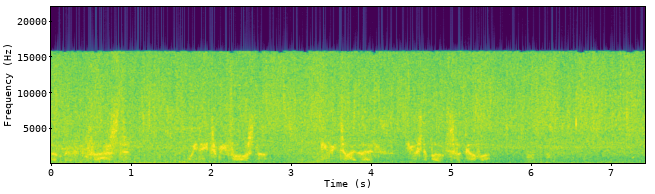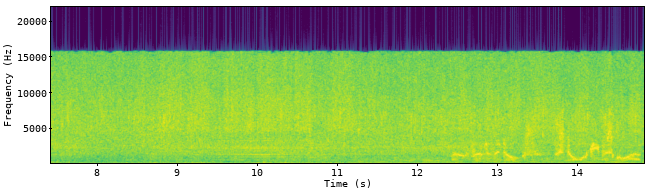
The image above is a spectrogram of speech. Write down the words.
They're moving fast. We need to be faster. Keep it tight, lads. Boats for cover. Move under the docks. The storm will keep us quiet.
